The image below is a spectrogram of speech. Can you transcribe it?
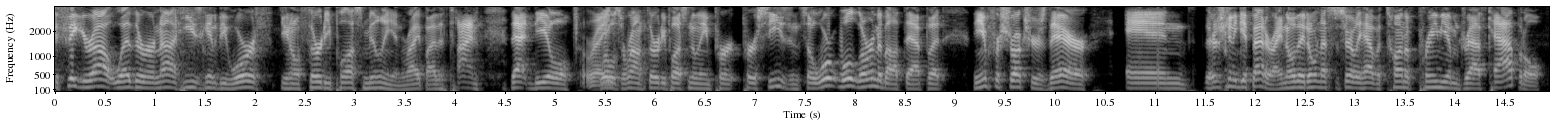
to figure out whether or not he's going to be worth you know 30 plus million right by the time that deal right. rolls around 30 plus million per, per season so we will learn about that but the infrastructure is there and they're just going to get better i know they don't necessarily have a ton of premium draft capital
